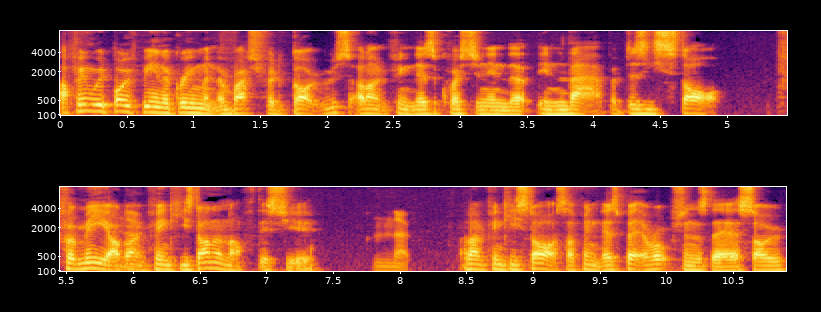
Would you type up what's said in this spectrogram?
I think we'd both be in agreement that Rashford goes. I don't think there's a question in that in that, but does he start? For me, I No. don't think he's done enough this year. No, I don't think he starts. I think there's better options there. So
